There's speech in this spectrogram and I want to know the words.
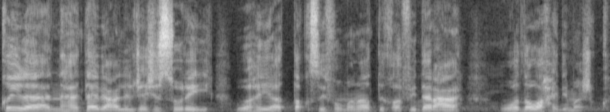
قيل أنها تابعة للجيش السوري وهي تقصف مناطق في درعا وضواحي دمشق.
